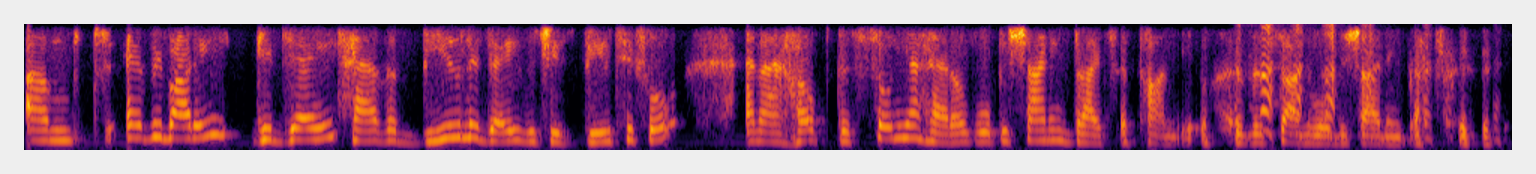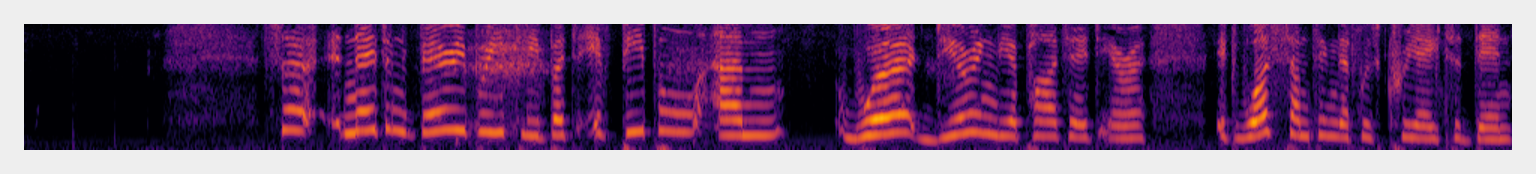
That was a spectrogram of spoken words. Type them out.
Um, everybody, good day. Have a beautiful day, which is beautiful. And I hope the Sonia Herald will be shining bright upon you. the sun will be shining bright. so, Nathan, very briefly, but if people um, were during the apartheid era, it was something that was created then.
